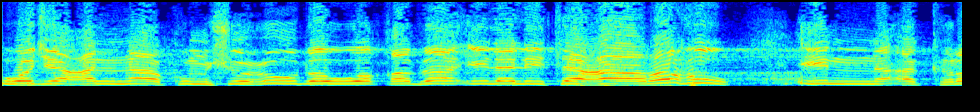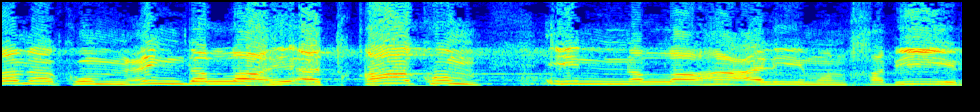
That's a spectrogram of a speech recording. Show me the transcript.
وجعلناكم شعوبا وقبائل لتعارفوا. إن أكرمكم عند الله أتقاكم. إن الله عليم خبير.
